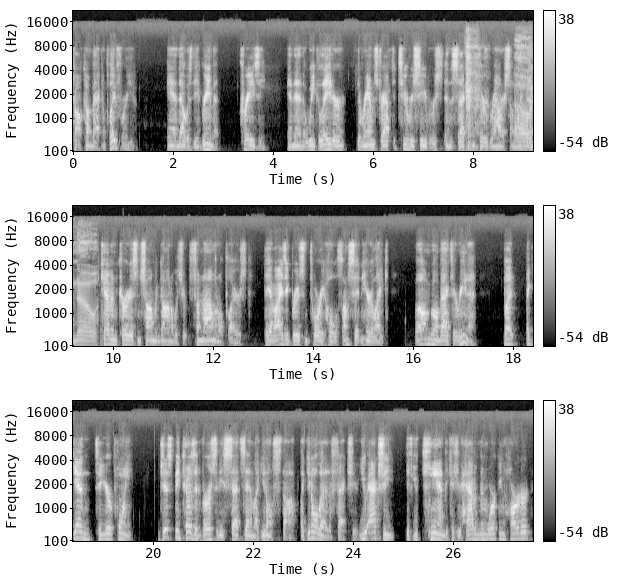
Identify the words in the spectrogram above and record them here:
I'll come back and play for you. And that was the agreement. Crazy. And then a week later, the Rams drafted two receivers in the second and third round or something Oh like that. no. Kevin Curtis and Shaun McDonald, which are phenomenal players. They have Isaac Bruce and Torry Holt. So I'm sitting here like, well, I'm going back to arena. But again, to your point, just because adversity sets in, like you don't stop, like you don't let it affect you. You actually, if you can, because you haven't been working harder,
